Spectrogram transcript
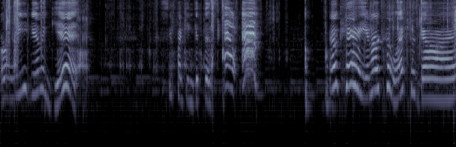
Are we gonna get? Let's see if I can get this out. Ah! Okay, in our collector guide.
